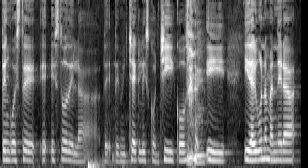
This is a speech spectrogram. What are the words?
tengo este e, esto de la de, mi checklist con chicos y, y de alguna manera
